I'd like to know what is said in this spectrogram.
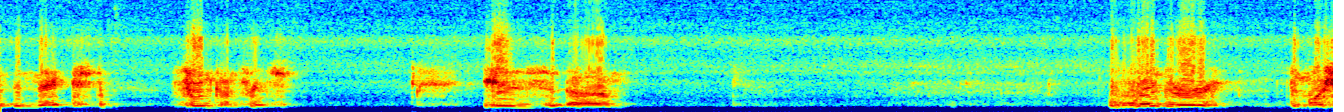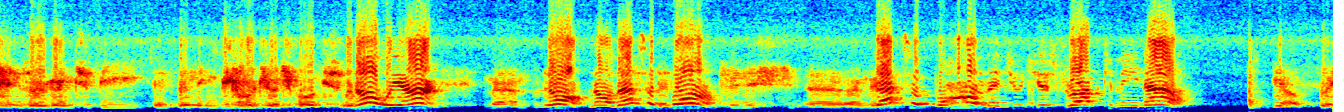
at the next phone conference is um, whether are going to be uh, before Judge Fox. No, we aren't. Ma'am, No, no, that's a bomb. Finish. Uh, That's a bomb that you just dropped to me now. yeah, but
